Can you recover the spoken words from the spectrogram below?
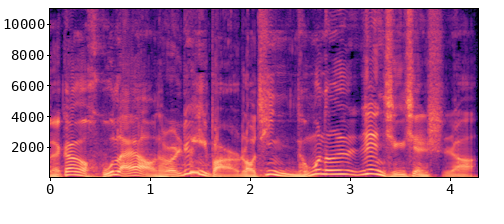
来看看胡来啊，他说另一半老 T，你能不能认清现实啊？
